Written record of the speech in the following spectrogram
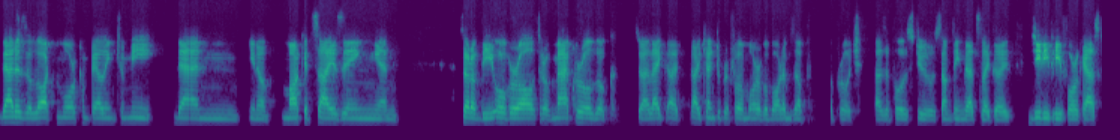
That is a lot more compelling to me than you know market sizing and sort of the overall sort of macro look. So I like I, I tend to prefer more of a bottoms up approach as opposed to something that's like a GDP forecast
